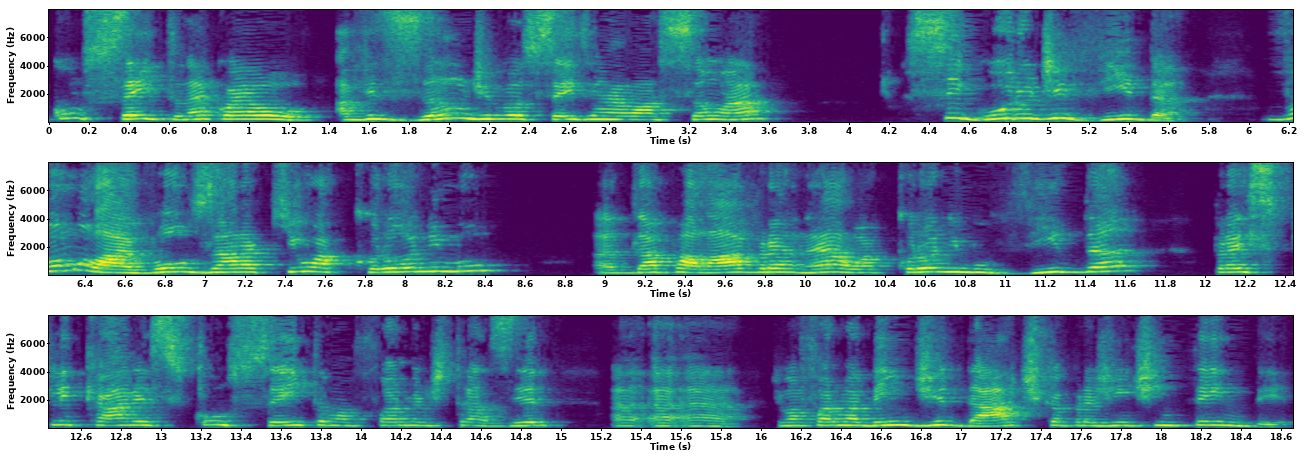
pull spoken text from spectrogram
conceito, né? Qual é a visão de vocês em relação a seguro de vida? Vamos lá, eu vou usar aqui o acrônimo da palavra, né, o acrônimo VIDA, para explicar esse conceito, é uma forma de trazer de uma forma bem didática para a gente entender.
